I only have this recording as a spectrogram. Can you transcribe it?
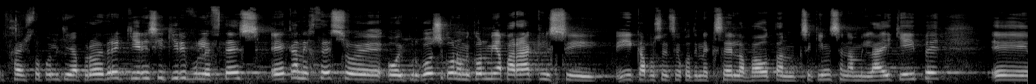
Ευχαριστώ πολύ, κυρία Πρόεδρε. Κυρίες και κύριοι βουλευτές, έκανε χθες ο, ο Υπουργός Οικονομικών μια παράκληση, ή κάπως έτσι εγώ την εξέλαβα, όταν ξεκίνησε να μιλάει και είπε. Ε,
